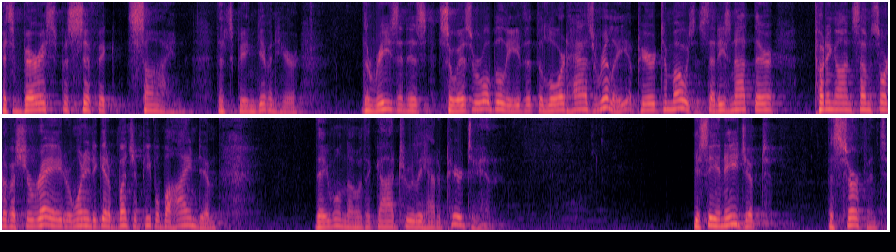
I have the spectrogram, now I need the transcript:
It's a very specific sign that's being given here. The reason is so Israel will believe that the Lord has really appeared to Moses, that he's not there putting on some sort of a charade or wanting to get a bunch of people behind him, they will know that God truly had appeared to him. You see, in Egypt, the serpent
